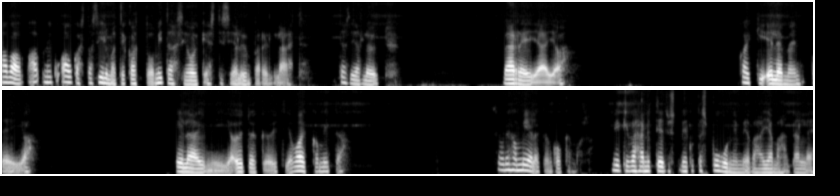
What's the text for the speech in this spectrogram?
avaa, a, niin kuin aukasta silmät ja katsoa, mitä se oikeasti siellä ympärillä lähtee. Mitä sieltä löytyy. Värejä ja kaikki elementtejä ja eläimiä ja ötököitä ja vaikka mitä. Se on ihan mieletön kokemus. Miekin vähän nyt tietysti, kun tässä puhun, niin minä vähän jämähän tälleen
